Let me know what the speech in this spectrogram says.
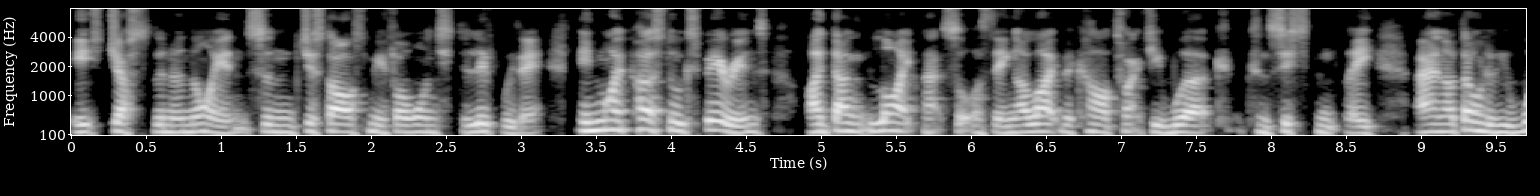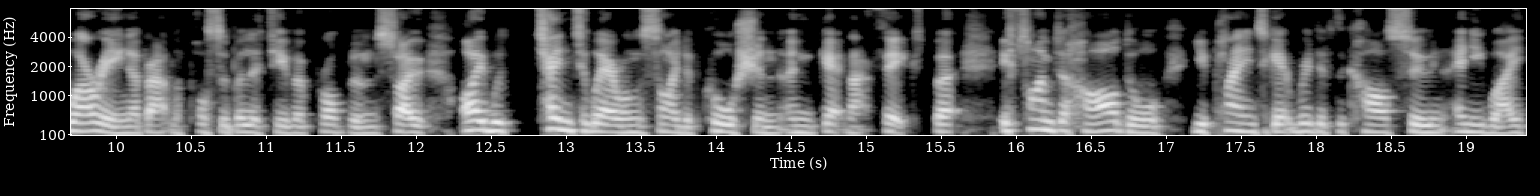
It's just an annoyance and just asked me if I wanted to live with it. In my personal experience, I don't like that sort of thing. I like the car to actually work consistently and I don't want to be worrying about the possibility of a problem. So I would tend to err on the side of caution and get that fixed. But if times are hard or you're planning to get rid of the car soon anyway,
